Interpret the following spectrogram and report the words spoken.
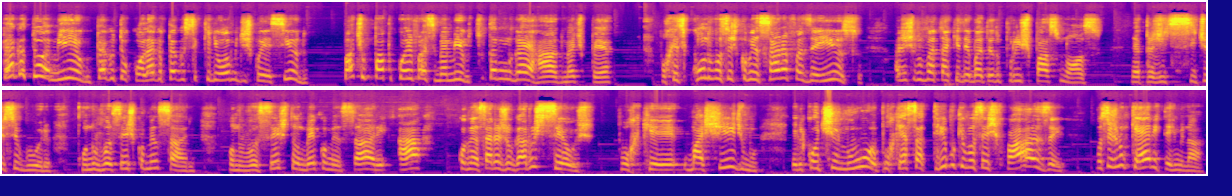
Pega teu amigo, pega o teu colega, pega aquele homem desconhecido, bate um papo com ele e fala assim: meu amigo, tu tá no lugar errado, mete o pé. Porque quando vocês começarem a fazer isso, a gente não vai estar aqui debatendo por um espaço nosso né, para a gente se sentir segura. Quando vocês começarem, quando vocês também começarem a começarem a julgar os seus, porque o machismo ele continua, porque essa tribo que vocês fazem, vocês não querem terminar.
